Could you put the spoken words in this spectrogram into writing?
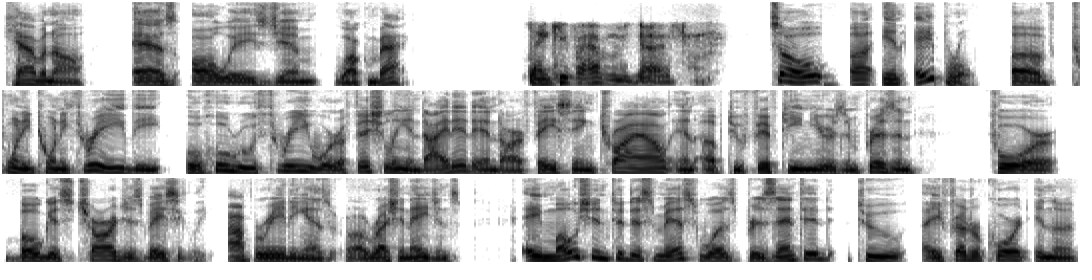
Kavanagh. As always, Jim, welcome back. Thank you for having me, guys. So, uh, in April, of 2023, the Uhuru Three were officially indicted and are facing trial and up to 15 years in prison for bogus charges, basically operating as uh, Russian agents. A motion to dismiss was presented to a federal court in the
